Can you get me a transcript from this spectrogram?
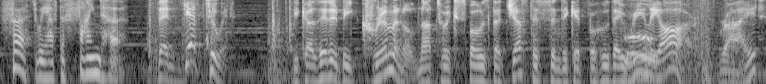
First, we have to find her. Then get to it. Because it'd be criminal not to expose the Justice Syndicate for who they really are, right?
